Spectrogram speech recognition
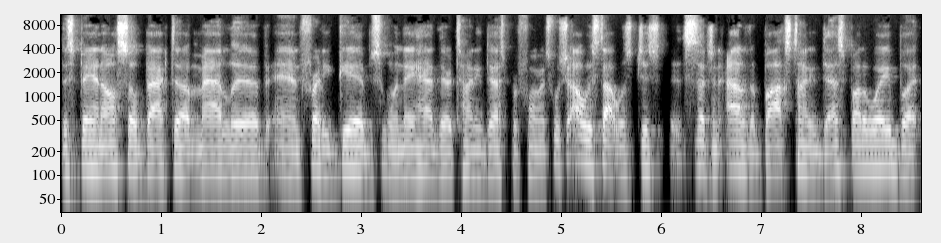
This band also backed up Madlib and Freddie Gibbs when they had their Tiny Desk performance, which I always thought was just such an out of the box Tiny Desk, by the way, but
